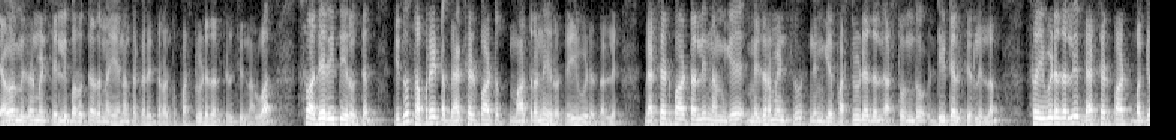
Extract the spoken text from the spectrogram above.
ಯಾವ್ಯಾವ ಮೆಜರ್ಮೆಂಟ್ಸ್ ಎಲ್ಲಿ ಬರುತ್ತೆ, ಅದನ್ನು ಏನಂತ ಕರೀತಾರೆ ಅಂತ ಫಸ್ಟ್ ವಿಡಿಯೋದಲ್ಲಿ ತಿಳಿಸಿದ್ನಲ್ವ? ಸೊ ಅದೇ ರೀತಿ ಇರುತ್ತೆ. ಇದು ಸಪ್ರೇಟ್ ಬ್ಯಾಕ್ ಸೈಡ್ ಪಾರ್ಟ್ ಮಾತ್ರನೇ ಇರುತ್ತೆ ಈ ವಿಡಿಯೋದಲ್ಲಿ. ಬ್ಯಾಕ್ ಸೈಡ್ ಪಾರ್ಟಲ್ಲಿ ನಮಗೆ ಮೆಜರ್ಮೆಂಟ್ಸು ನಿಮಗೆ ಫಸ್ಟ್ ವಿಡಿಯೋದಲ್ಲಿ ಅಷ್ಟೊಂದು ಡೀಟೇಲ್ಸ್ ಇರಲಿಲ್ಲ. ಸೊ ಈ ವಿಡಿಯೋದಲ್ಲಿ ಬ್ಯಾಕ್ ಸೈಡ್ ಪಾರ್ಟ್ ಬಗ್ಗೆ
